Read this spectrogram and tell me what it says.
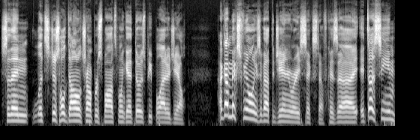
So then let's just hold Donald Trump responsible and get those people out of jail. I got mixed feelings about the January 6th stuff because uh, it does seem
